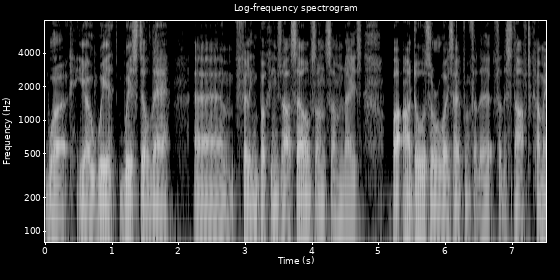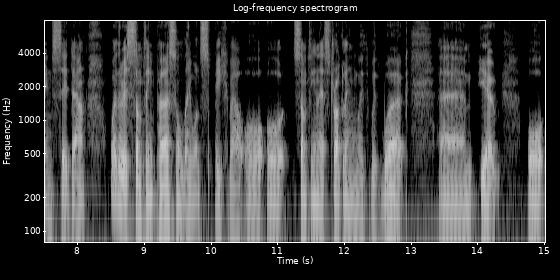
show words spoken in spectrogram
work. You know, we're we're still there um, filling bookings ourselves on some days, but our doors are always open for the for the staff to come in, sit down, whether it's something personal they want to speak about or or something they're struggling with with work. Um, you know, or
